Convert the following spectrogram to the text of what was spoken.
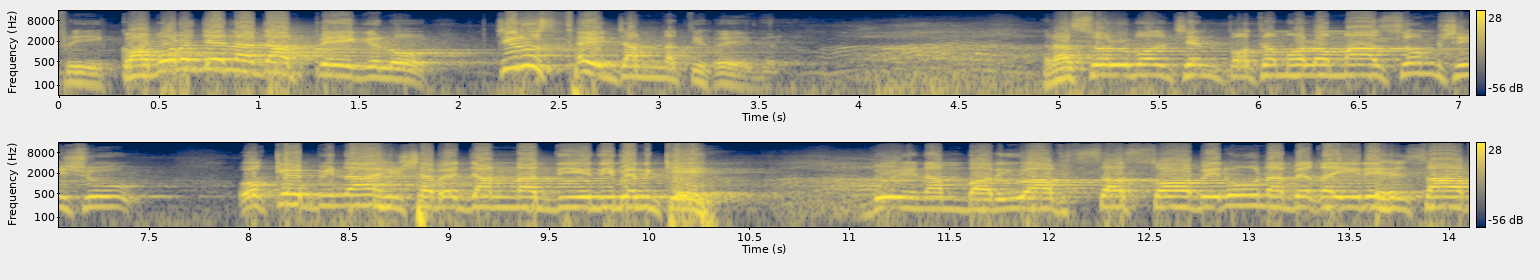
ফ্রি। কবর যে নাজাত পেয়ে গেল, চিরস্থায়ী জান্নাতি হয়ে গেল। রাসূল বলছেন, প্রথম হলো মাসুম শিশু। ওকে বিনা হিসাবে জান্নাত দিয়ে দিবেন কে? দুই নাম্বার, ইউআফসা সাবিরুনা বিগাইরি হিসাব।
